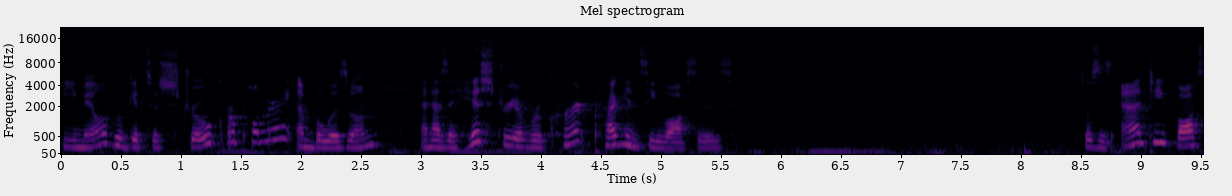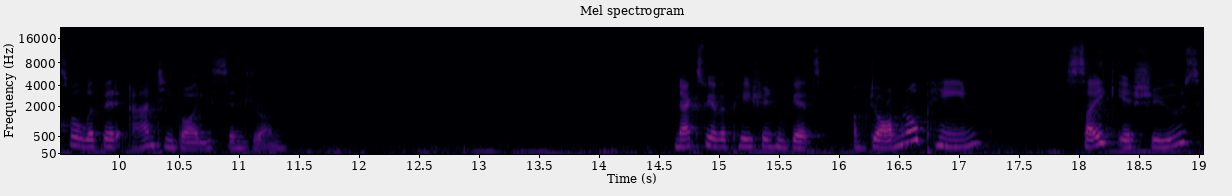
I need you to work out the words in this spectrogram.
female who gets a stroke or pulmonary embolism and has a history of recurrent pregnancy losses. So this is antiphospholipid antibody syndrome. Next, we have a patient who gets abdominal pain, psych issues,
